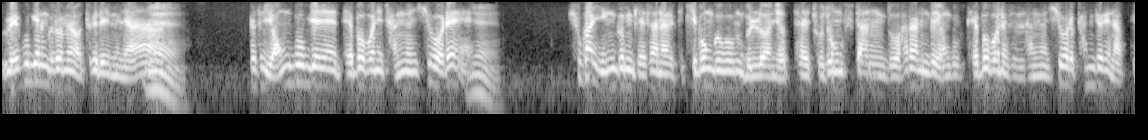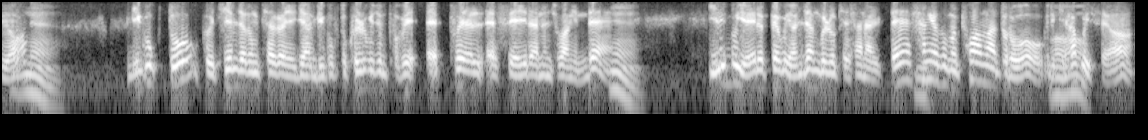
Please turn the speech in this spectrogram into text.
외국에는 그러면 어떻게 돼 있느냐. 예. 그래서 영국의 대법원이 작년 10월에 예. 휴가 임금 계산할 때 기본급은 물론 여타의 조정 수당도 하라는 게 영국 대법원에서 작년 10월에 판결이 났고요. 네. 미국도 그 GM 자동차가 얘기한 미국도 근로기준법의 FLSA라는 조항인데 예. 일부 예를 빼고 연장 근로 계산할 때 상여금을 포함하도록 이렇게 어. 하고 있어요.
